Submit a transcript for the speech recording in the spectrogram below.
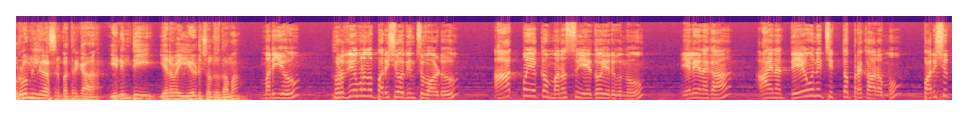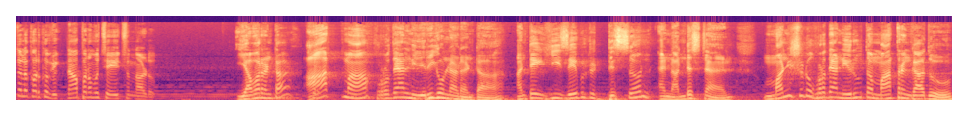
రోమిలి రాసిన పత్రిక ఎనిమిది ఇరవై ఏడు చదువుదామా? మరియు హృదయములను పరిశోధించువాడు ఆత్మ యొక్క మనస్సు ఏదో ఎరుగును. ఎలేనగా ఆయన దేవుని చిత్త ప్రకారము పరిశుద్ధుల కొరకు విజ్ఞాపనము చేయుచున్నాడు. ఎవరంట? ఆత్మ హృదయాన్ని ఎరిగి ఉన్నాడంట. అంటే he's able to discern and understand మనుషుడు హృదయాన్ని ఎరుగుతాం మాత్రం కాదు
